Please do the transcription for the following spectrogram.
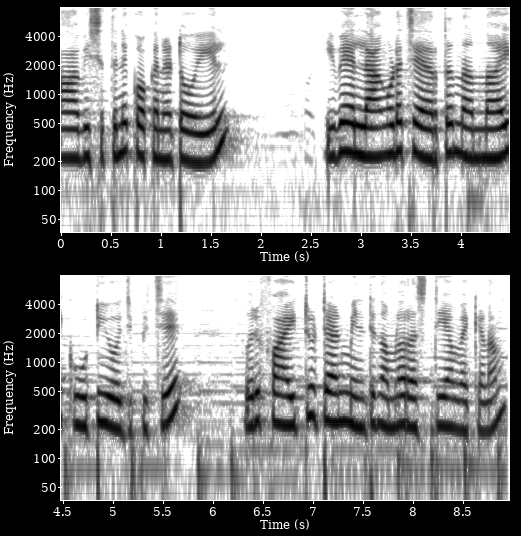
ആവശ്യത്തിന് കൊക്കനട്ട് ഓയിൽ ഇവയെല്ലാം കൂടെ ചേർത്ത് നന്നായി കൂട്ടി യോജിപ്പിച്ച് ഒരു ഫൈവ് ടു ടെൻ മിനിറ്റ് നമ്മൾ റെസ്റ്റ് ചെയ്യാൻ വെക്കണം.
